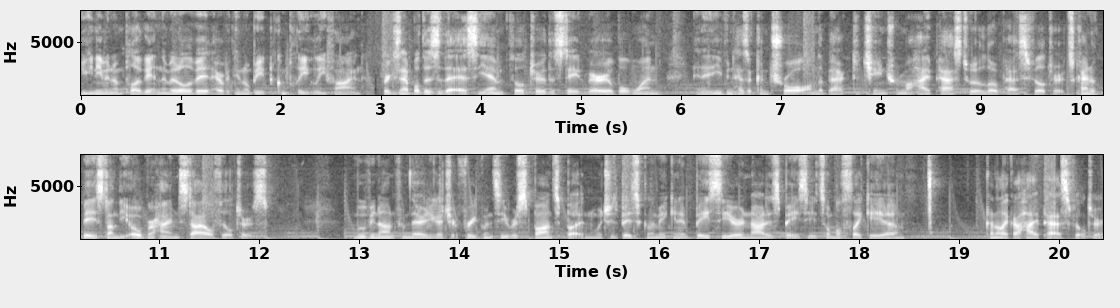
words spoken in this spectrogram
You can even unplug it in the middle of it. Everything will be completely fine. For example, this is the SEM filter, the state variable one, and it even has a control on the back to change from a high pass to a low pass filter. It's kind of based on the Oberheim style filters. Moving on from there, you got your frequency response button, which is basically making it bassier, not as bassy. It's almost like a, um, kind of like a high pass filter.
